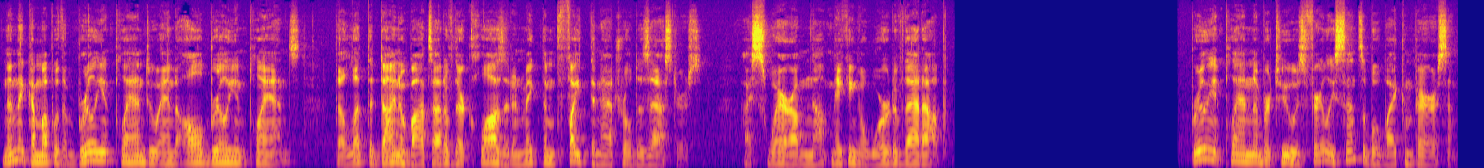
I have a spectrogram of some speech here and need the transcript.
And then they come up with a brilliant plan to end all brilliant plans. They'll let the Dinobots out of their closet and make them fight the natural disasters. I swear I'm not making a word of that up. Brilliant plan number two is fairly sensible by comparison.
